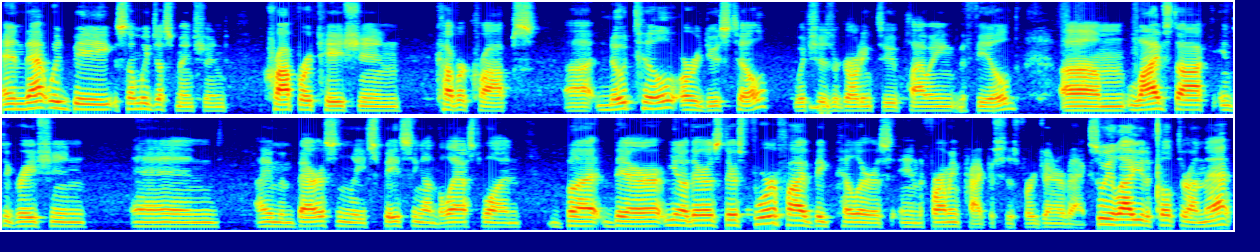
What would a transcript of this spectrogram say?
And that would be some we just mentioned crop rotation, cover crops, uh, no till or reduced till, which is regarding to plowing the field, um, livestock integration, and I am embarrassingly spacing on the last one, but there, you know, there's there's four or five big pillars in the farming practices for regenerative ag. So we allow you to filter on that,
